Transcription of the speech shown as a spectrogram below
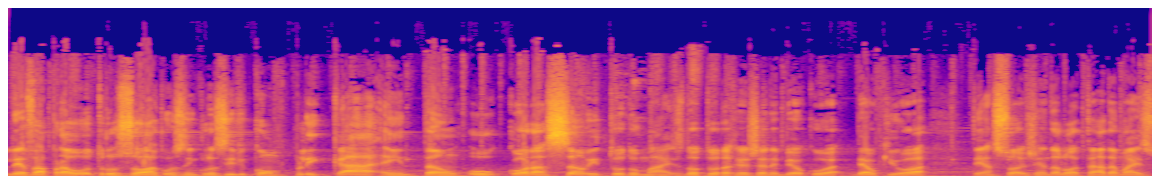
levar para outros órgãos, inclusive complicar então o coração e tudo mais. Doutora Regiane Belchior tem a sua agenda lotada, mas,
